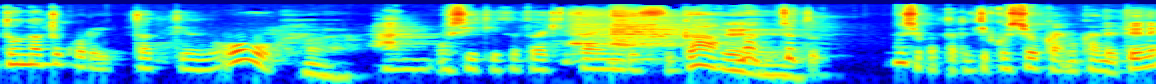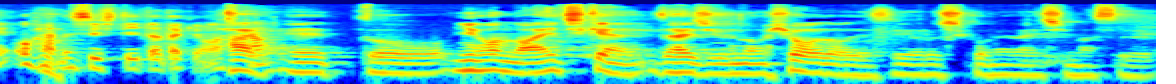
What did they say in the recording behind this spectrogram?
どんなところ行ったっていうのを、はい、あの教えていただきたいんですが、えー、まあ、ちょっともしよかったら自己紹介も兼ねてね、お話ししていただけますか？はい。えー、っと、日本の愛知県在住の兵道です。よろしくお願いします。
